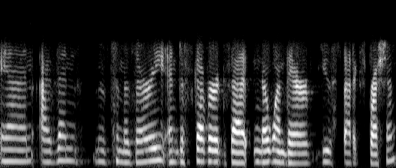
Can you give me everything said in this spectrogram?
And I then moved to Missouri and discovered that no one there used that expression.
